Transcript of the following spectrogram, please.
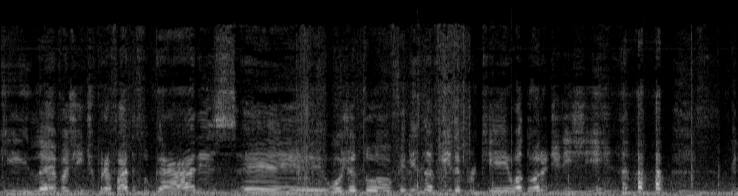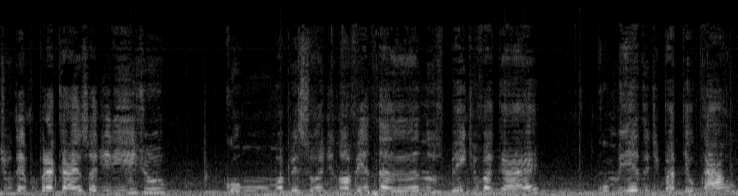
que leva a gente para vários lugares. É, hoje eu tô feliz da vida porque eu adoro dirigir. de um tempo para cá eu só dirijo como uma pessoa de 90 anos, bem devagar com medo de bater o carro,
